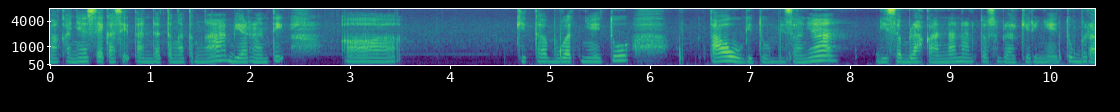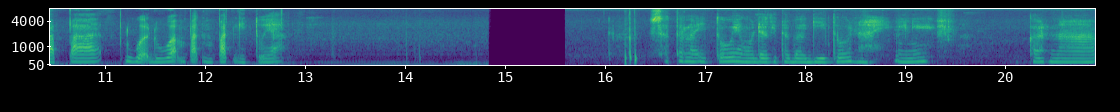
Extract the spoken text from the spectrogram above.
makanya saya kasih tanda tengah-tengah biar nanti uh, kita buatnya itu tahu gitu. Misalnya di sebelah kanan atau sebelah kirinya itu berapa? 2244 gitu ya. Setelah itu yang udah kita bagi itu nah ini karena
